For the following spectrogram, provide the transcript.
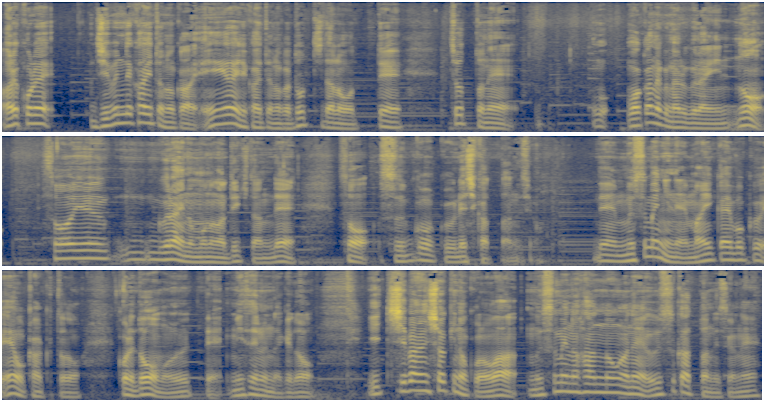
あれこれ自分で書いたのか AI で書いたのかどっちだろうってちょっとね分かんなくなるぐらいのそういうぐらいのものができたんでそうすごく嬉しかったんですよ。で娘にね毎回僕絵を描くと「これどう思う?」って見せるんだけど一番初期の頃は娘の反応がね薄かったんですよね。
